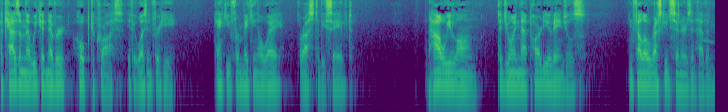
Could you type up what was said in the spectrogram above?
A chasm that we could never hope to cross if it wasn't for He. Thank you for making a way for us to be saved. And how we long to join that party of angels and fellow rescued sinners in heaven.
